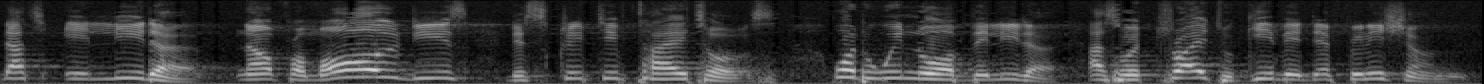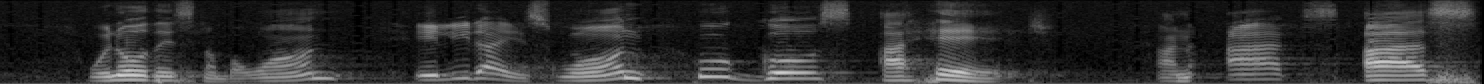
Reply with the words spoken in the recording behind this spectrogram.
that a leader, now from all these descriptive titles, what do we know of the leader? As we try to give a definition, we know this, number one, a leader is one who goes ahead and acts as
